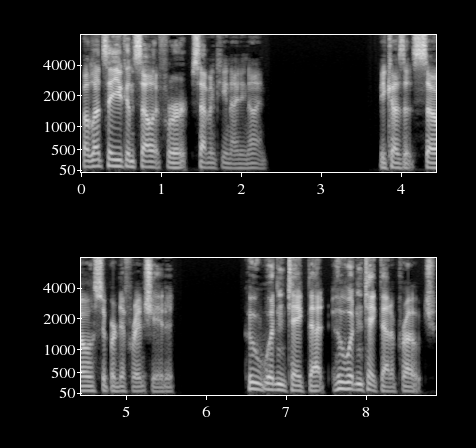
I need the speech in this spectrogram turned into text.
But let's say you can sell it for seventeen ninety nine because it's so super differentiated. Who wouldn't take that? Who wouldn't take that approach?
